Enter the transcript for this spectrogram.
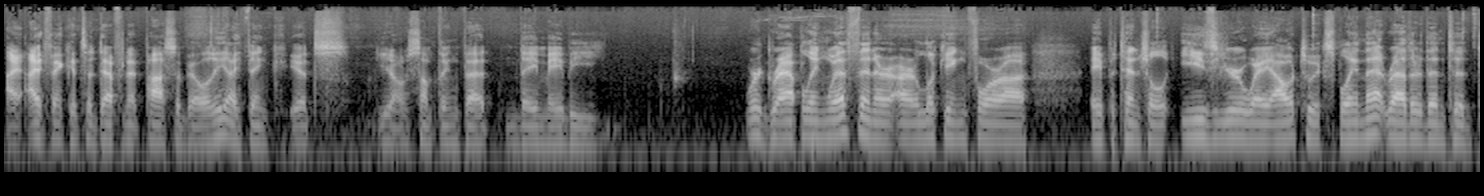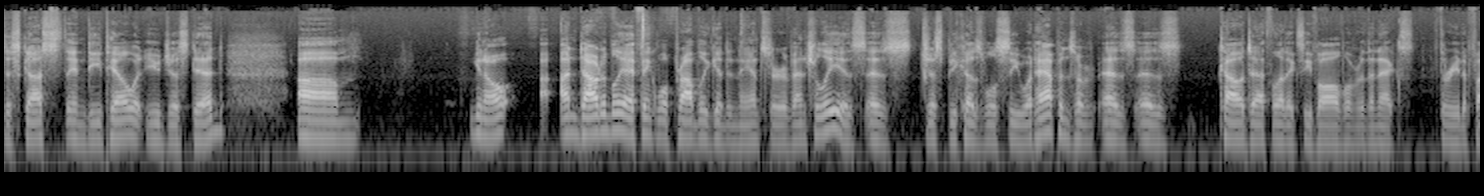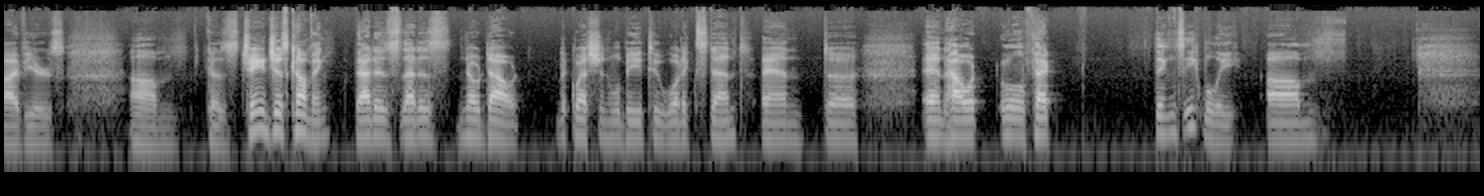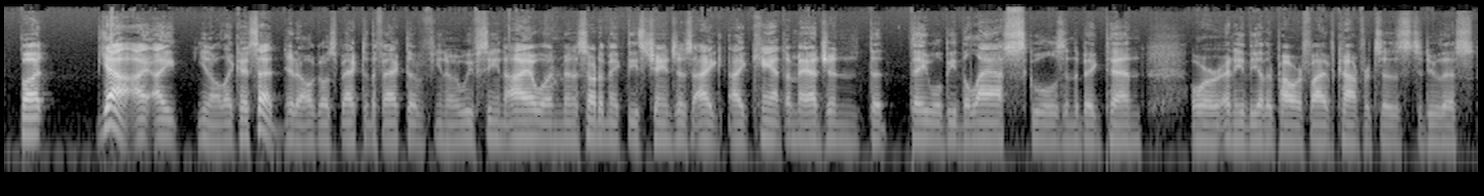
I, I think it's a definite possibility. I think it's you know something that they maybe were grappling with and are, are looking for a a potential easier way out to explain that rather than to discuss in detail what you just did. Um, you know, undoubtedly, I think we'll probably get an answer eventually, as as just because we'll see what happens as as college athletics evolve over the next three to five years, because um, change is coming. That is that is no doubt. The question will be to what extent and uh, and how it will affect things equally. Um, but yeah, I, I you know, like I said, it all goes back to the fact of, you know, we've seen Iowa and Minnesota make these changes. I, I can't imagine that they will be the last schools in the Big Ten or any of the other Power Five conferences to do this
